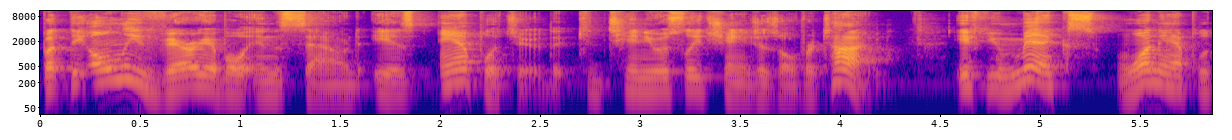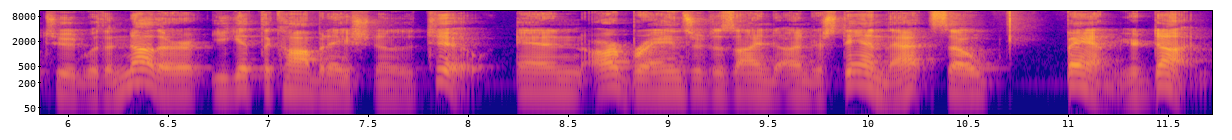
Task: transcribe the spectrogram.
But the only variable in sound is amplitude that continuously changes over time. If you mix one amplitude with another, you get the combination of the two. And our brains are designed to understand that, so bam, you're done.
